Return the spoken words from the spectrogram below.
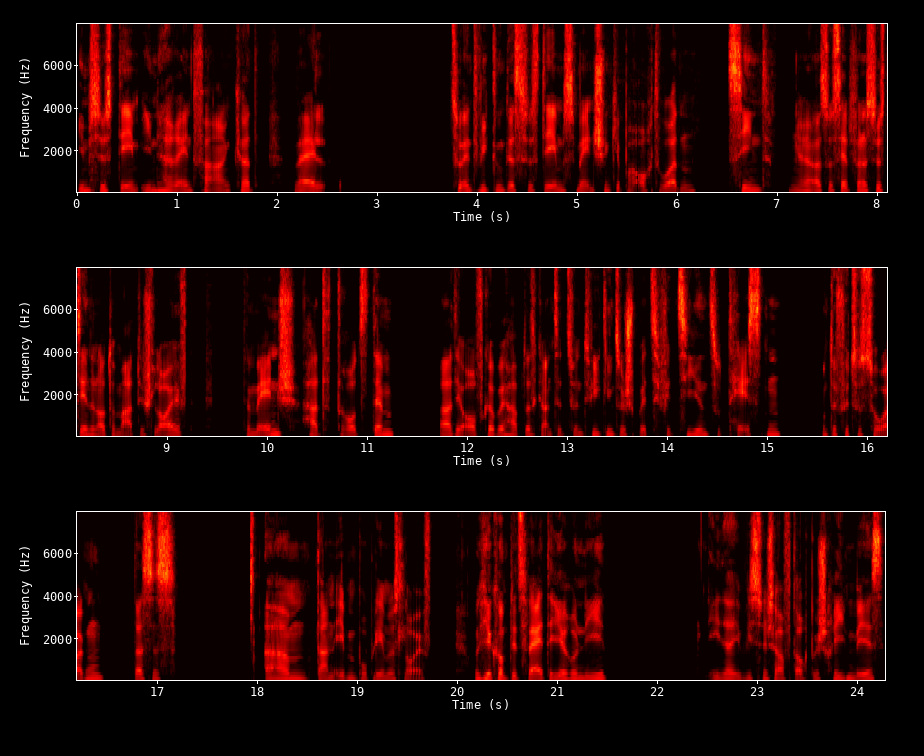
im System inhärent verankert, weil zur Entwicklung des Systems Menschen gebraucht worden sind. Ja, also selbst wenn das System dann automatisch läuft, der Mensch hat trotzdem äh, die Aufgabe gehabt, das Ganze zu entwickeln, zu spezifizieren, zu testen und dafür zu sorgen, dass es ähm, dann eben problemlos läuft. Und hier kommt die zweite Ironie in der Wissenschaft auch beschrieben ist,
